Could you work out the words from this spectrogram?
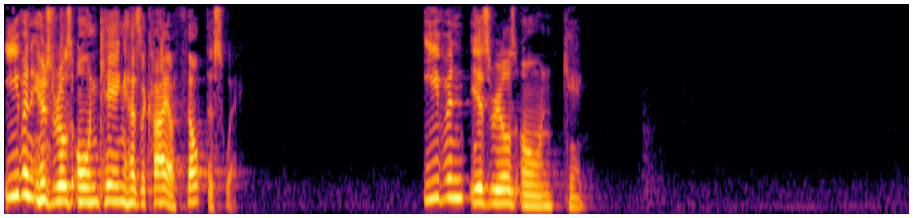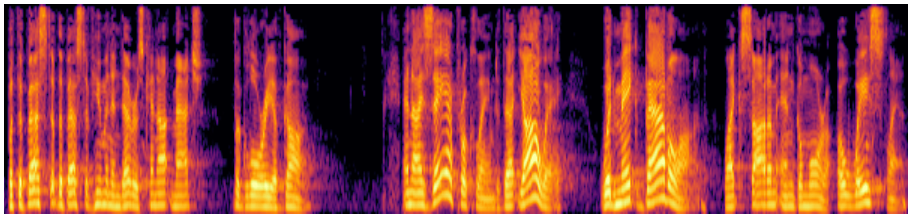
Even Israel's own king Hezekiah felt this way even Israel's own king. But the best of the best of human endeavors cannot match the glory of God. And Isaiah proclaimed that Yahweh would make Babylon like Sodom and Gomorrah, a wasteland,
